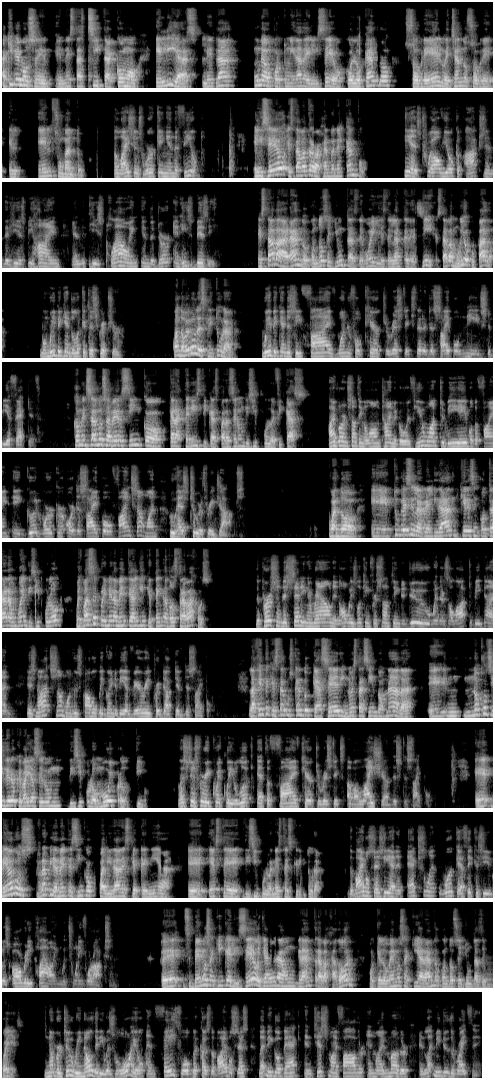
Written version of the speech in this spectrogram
Aquí vemos en, en esta cita cómo Elías le da una oportunidad a Eliseo colocando sobre él o echando sobre él, él su manto. Elisha is working in the field. Eliseo estaba trabajando en el campo. He has 12 yoke of oxen that he is behind, and he's plowing in the dirt, and he's busy. Estaba arando con 12 yuntas de bueyes delante de sí. Estaba muy ocupado. When we begin to look at this scripture, Cuando vemos la escritura, we begin to see five wonderful characteristics that a disciple needs to be effective. comenzamos a ver cinco características para ser un discípulo eficaz. I've learned something a long time ago. If you want to be able to find a good worker or disciple, find someone who has two or three jobs. Cuando eh, tú ves en la realidad y quieres encontrar a un buen discípulo, pues va a ser primeramente alguien que tenga dos trabajos. The person that's sitting around and always looking for something to do when there's a lot to be done is not someone who's probably going to be a very productive disciple. La gente que está buscando qué hacer y no está haciendo nada eh, no considero que vaya a ser un discípulo muy productivo. Let's just very quickly look at the five characteristics of Elisha, this disciple. Eh, veamos rápidamente cinco cualidades que tenía eh, este discípulo en esta escritura. The Bible says he had an excellent work ethic because he was already plowing with 24 oxen. Eh, vemos aquí que Eliseo ya era un gran trabajador porque lo vemos aquí arando con 12 yuntas de bueyes. Number two, we know that he was loyal and faithful because the Bible says, Let me go back and kiss my father and my mother and let me do the right thing.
